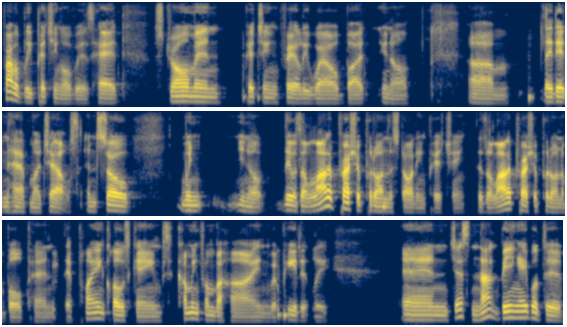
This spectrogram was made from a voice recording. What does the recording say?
probably pitching over his head. Stroman pitching fairly well, but you know um, they didn't have much else, and so when you know there was a lot of pressure put on the starting pitching. There's a lot of pressure put on the bullpen. They're playing close games, coming from behind repeatedly, and just not being able to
